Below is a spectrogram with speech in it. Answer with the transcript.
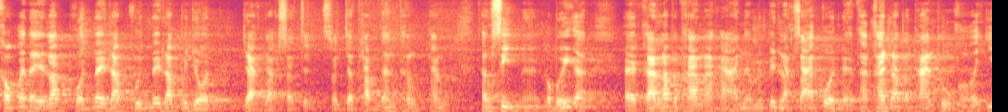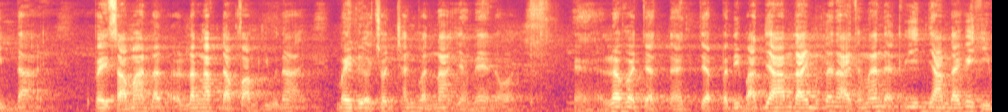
เขาก็ได้รับผลได้รับคุณได้รับประโยชน์ จากหลักสัจธรรมนั้นทั้งทั้งทั้งสิ้นนะก็เหมือนกับการรับประทานอาหารเนี่ยมันเป็นหลักสากลเนี่ยถ้าใครรับประทานถูกเขาก็อิ่มได้ ไปสามารถระะงับดับความหิวได้ ไม่เลือกชนชั้นวรรณะอย่างแน่นอนแล้วก็จะจะปฏิบัติยามใดมันก็ได้ทั้งนั้นแหละกินยามใดก็หิว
